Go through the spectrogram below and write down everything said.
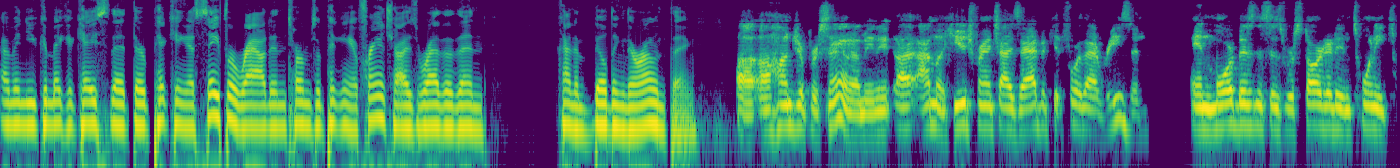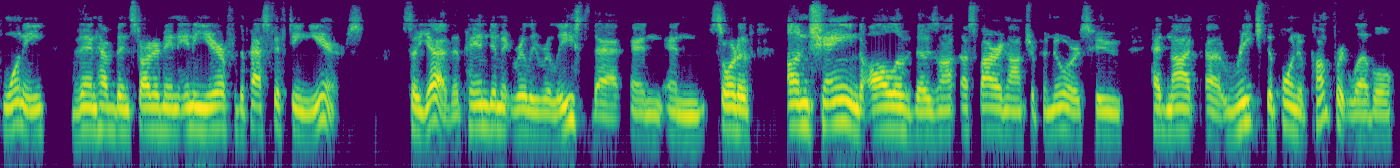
I mean, you can make a case that they're picking a safer route in terms of picking a franchise rather than kind of building their own thing. A hundred percent. I mean, I, I'm a huge franchise advocate for that reason. And more businesses were started in 2020 than have been started in any year for the past 15 years. So yeah, the pandemic really released that and and sort of unchained all of those aspiring entrepreneurs who had not uh, reached the point of comfort level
